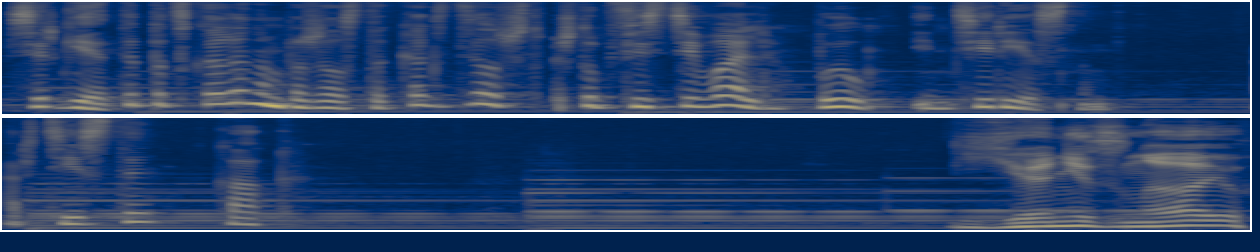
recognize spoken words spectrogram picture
Сергей, а ты подскажи нам, пожалуйста, как сделать, чтобы фестиваль был интересным? Артисты как? Я не знаю.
